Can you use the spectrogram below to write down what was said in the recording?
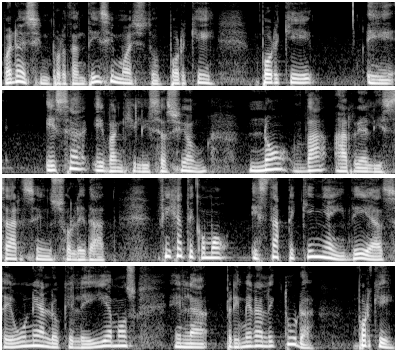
Bueno, es importantísimo esto. ¿Por qué? Porque eh, esa evangelización no va a realizarse en soledad. Fíjate cómo esta pequeña idea se une a lo que leíamos en la primera lectura. ¿Por qué?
